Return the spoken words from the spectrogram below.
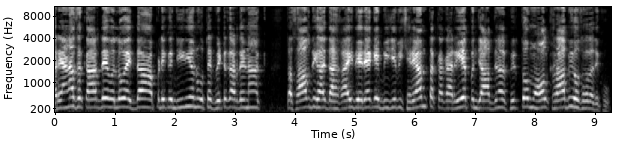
ਹਰਿਆਣਾ ਸਰਕਾਰ ਦੇ ਵੱਲੋਂ ਇਦਾਂ ਆਪਣੇ ਇੱਕ ਇੰਜੀਨੀਅਰ ਨੂੰ ਉੱਥੇ ਫਿੱਟ ਕਰ ਦੇਣਾ ਤਾਂ ਸਾਫ਼ ਦਿਖਾਈ ਦਿਖਾਈ ਦੇ ਰਿਹਾ ਕਿ ਬੀਜੇਪੀ ਸ਼ਰੇਆਮ ਧੱਕਾ ਕਰ ਰਹੀ ਹੈ। ਪੰਜਾਬ ਦੇ ਨਾਲ ਫਿਰ ਤੋਂ ਮਾਹੌਲ ਖਰਾਬ ਵੀ ਹੋ ਸਕਦਾ ਦੇਖੋ।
